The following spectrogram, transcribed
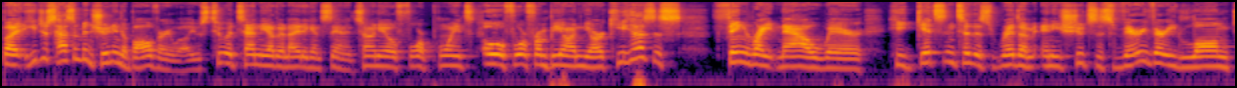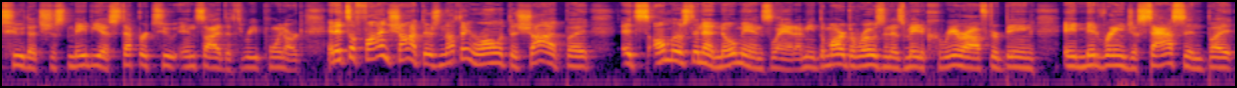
But he just hasn't been shooting the ball very well. He was 2 of 10 the other night against San Antonio, 4 points, 0 4 from beyond the arc. He has this thing right now where he gets into this rhythm and he shoots this very, very long two that's just maybe a step or two inside the three point arc. And it's a fine shot. There's nothing wrong with the shot, but it's almost in that no man's land. I mean, DeMar DeRozan has made a career after being a mid range assassin, but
